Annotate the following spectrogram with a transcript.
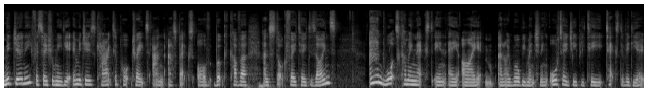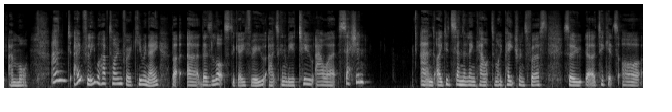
Midjourney for social media images, character portraits, and aspects of book cover and stock photo designs and what's coming next in AI. And I will be mentioning Auto GPT, text to video, and more. And hopefully we'll have time for a Q&A, but uh, there's lots to go through. Uh, it's going to be a two hour session. And I did send the link out to my patrons first. So uh, tickets are,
